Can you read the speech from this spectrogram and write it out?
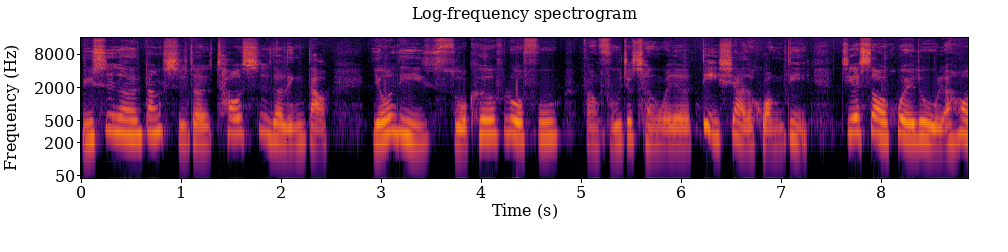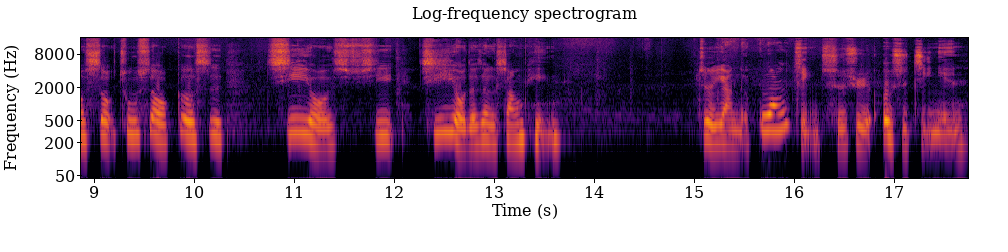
于是呢，当时的超市的领导尤里索科洛夫，仿佛就成为了地下的皇帝，接受贿赂，然后售出售各式稀有稀稀有的这个商品。这样的光景持续二十几年，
